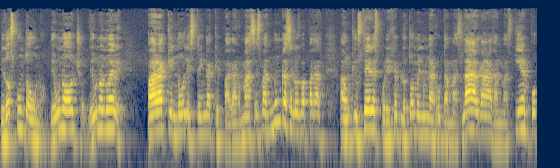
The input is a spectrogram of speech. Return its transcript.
de 2.1, de 1.8, de 1.9 para que no les tenga que pagar más. Es más, nunca se los va a pagar. Aunque ustedes, por ejemplo, tomen una ruta más larga, hagan más tiempo,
